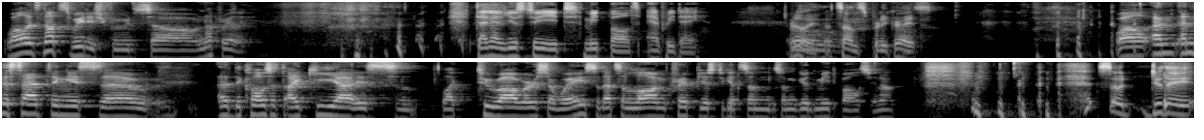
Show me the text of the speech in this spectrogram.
Well, it's not Swedish food, so not really. Daniel used to eat meatballs every day. Really, Ooh, that sounds pretty great. well, and and the sad thing is, uh, uh, the closest IKEA is like two hours away, so that's a long trip just to get some some good meatballs, you know. So, do they?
